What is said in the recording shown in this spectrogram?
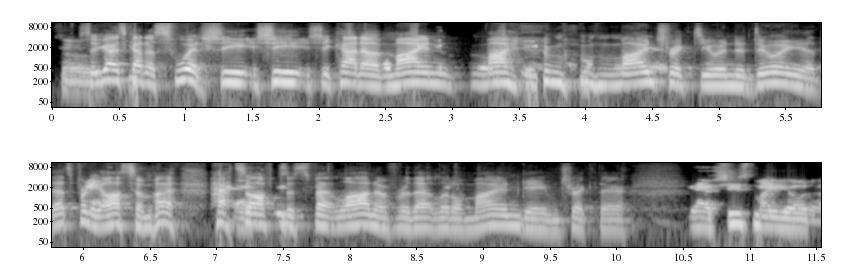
So, So you guys kind of switched. She she she kind of mind mind mind tricked you into doing it. That's pretty awesome. Hats off to Svetlana for that little mind game trick there. yeah, she's my Yoda.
